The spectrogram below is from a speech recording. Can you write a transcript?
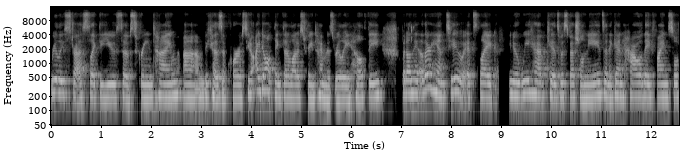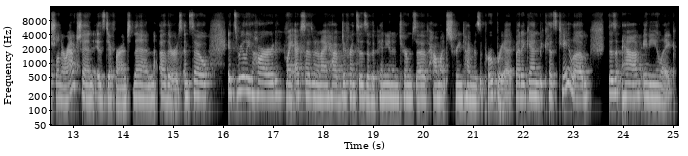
really stressed like the use of screen time um, because, of course, you know, I don't think that a lot of screen time is really healthy. But on the other hand, too, it's like, you know, we have kids with special needs. And again, how they find social interaction is different than others. And so it's really hard. My ex husband and I have differences of opinion in terms of how much screen time is appropriate. But again, because Caleb doesn't have any like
